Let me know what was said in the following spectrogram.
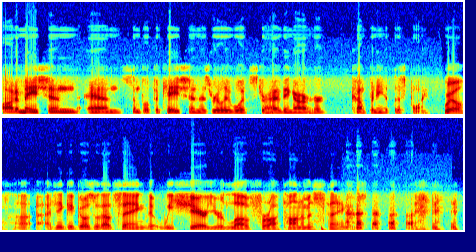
automation and simplification is really what's driving our company at this point. Well, uh, I think it goes without saying that we share your love for autonomous things.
